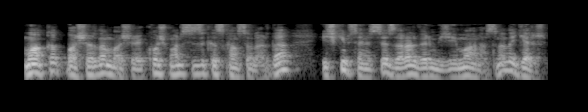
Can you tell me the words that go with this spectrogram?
muhakkak başarıdan başarıya koşmanız sizi kıskansalar da hiç kimsenin size zarar vermeyeceği manasına da gelir.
